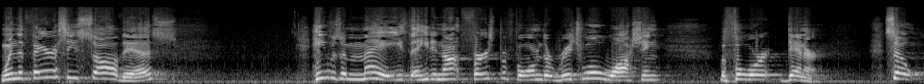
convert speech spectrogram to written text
When the Pharisees saw this, he was amazed that he did not first perform the ritual washing before dinner. So,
